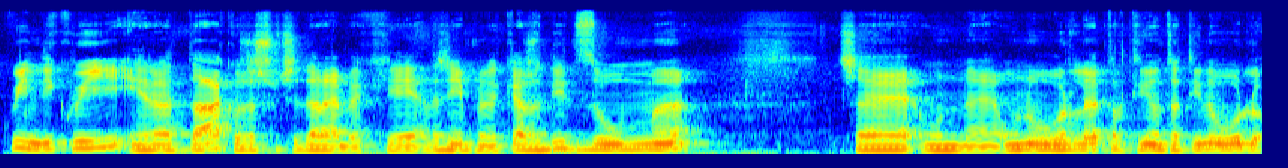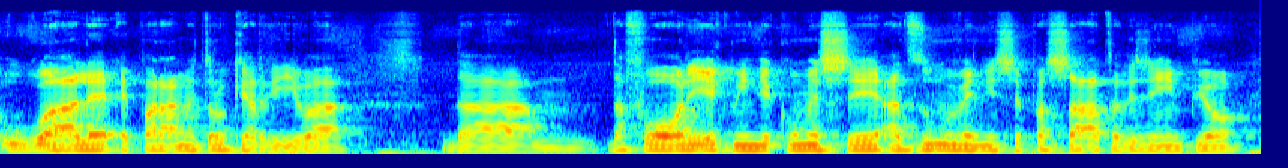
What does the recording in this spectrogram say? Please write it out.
quindi qui in realtà cosa succederebbe? Che ad esempio nel caso di zoom c'è un, un url trattino trattino url uguale e parametro che arriva da, da fuori e quindi è come se a zoom venisse passata ad esempio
